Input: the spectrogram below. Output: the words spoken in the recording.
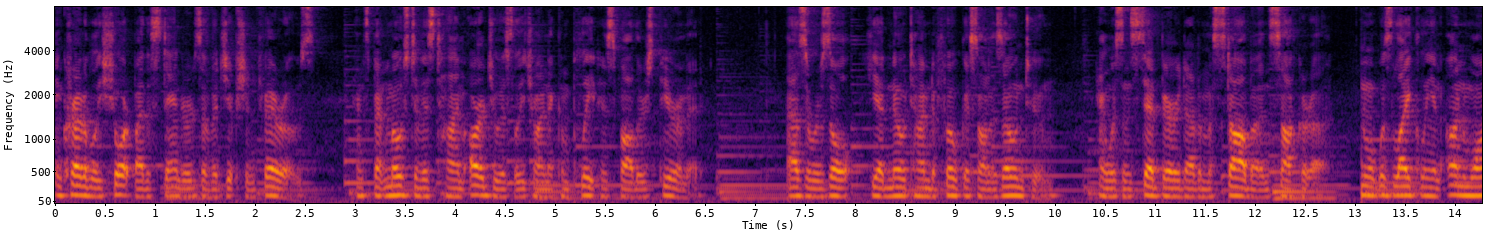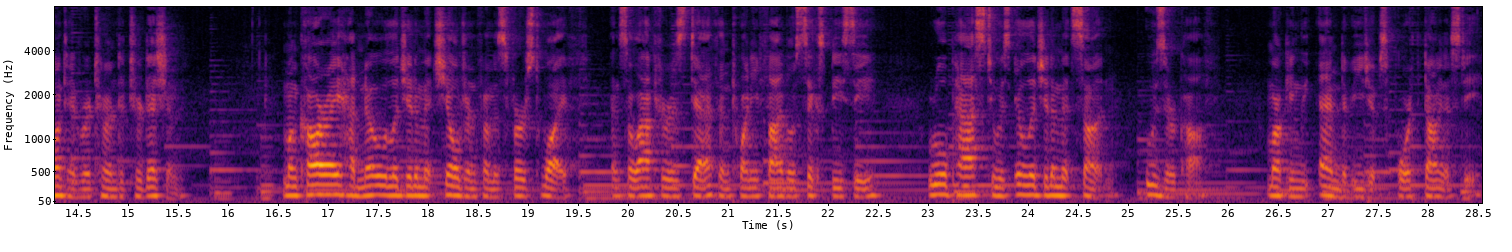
incredibly short by the standards of Egyptian pharaohs and spent most of his time arduously trying to complete his father's pyramid. As a result, he had no time to focus on his own tomb, and was instead buried at a mastaba in Saqqara, in what was likely an unwanted return to tradition. Menkaure had no legitimate children from his first wife, and so after his death in 2506 BC, rule passed to his illegitimate son, Userkaf, marking the end of Egypt's fourth dynasty.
